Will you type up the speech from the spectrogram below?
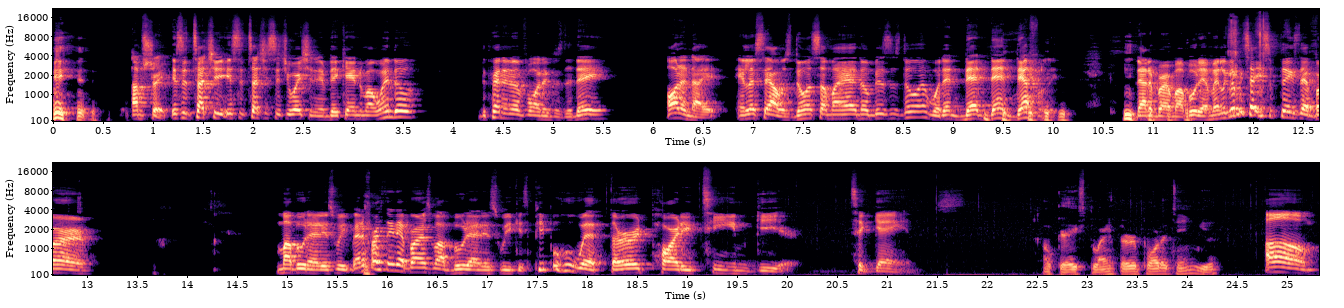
I'm straight. It's a touchy. It's a touchy situation. If they came to my window, depending upon if it's the day or the night, and let's say I was doing something I had no business doing, well then that then definitely that'll burn my booty. out. Man, look, let me tell you some things that burn my boot out this week. Man, the first thing that burns my boot out this week is people who wear third party team gear to games. okay, explain third party team. gear. Um,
